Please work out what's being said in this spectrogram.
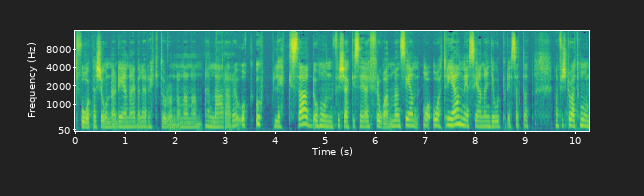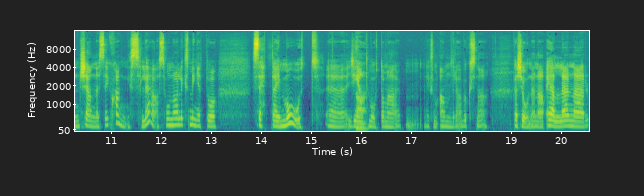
två personer. Det ena är väl en rektor och någon annan en lärare. Och uppläxad och hon försöker säga ifrån. Men sen, återigen är scenen gjord på det sättet att man förstår att hon känner sig chanslös. Hon har liksom inget att sätta emot eh, gentemot ja. de här mm, liksom, andra vuxna personerna. Eller när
